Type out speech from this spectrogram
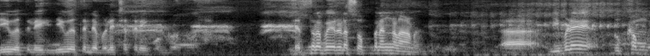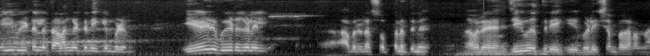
ജീവിതത്തിലേക്ക് ജീവിതത്തിന്റെ വെളിച്ചത്തിലേക്ക് കൊണ്ടുവന്നു എത്ര പേരുടെ സ്വപ്നങ്ങളാണ്. ഇവിടെ ദുഃഖം ഈ വീട്ടിൽ തളം കെട്ടി നിൽക്കുമ്പോഴും ഏഴ് വീടുകളിൽ അവരുടെ സ്വപ്നത്തിന് അവരെ ജീവിതത്തിലേക്ക് വെളിച്ചം പകർന്ന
